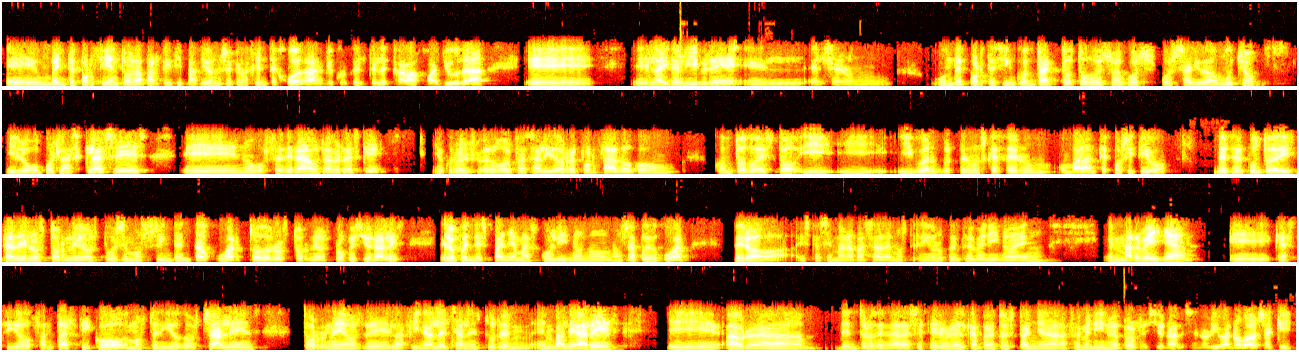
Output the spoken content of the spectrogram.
eh, un 20% la participación, o sea que la gente juega, yo creo que el teletrabajo ayuda, eh, el aire libre, el, ser un, deporte sin contacto, todo eso pues, pues ha ayudado mucho. Y luego pues las clases, eh, nuevos federados, la verdad es que yo creo que el, golf ha salido reforzado con, con todo esto y, y, y bueno, pues tenemos que hacer un balance positivo. Desde el punto de vista de los torneos, pues hemos intentado jugar todos los torneos profesionales. El Open de España masculino no, se ha podido jugar, pero esta semana pasada hemos tenido el Open femenino en, en Marbella, eh, que ha sido fantástico. Hemos tenido dos challenges, torneos de la final del Challenge Tour en, en Baleares. Eh, ahora, dentro de nada, se celebra el Campeonato de España Femenino de Profesionales en Olivanova. O sea que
